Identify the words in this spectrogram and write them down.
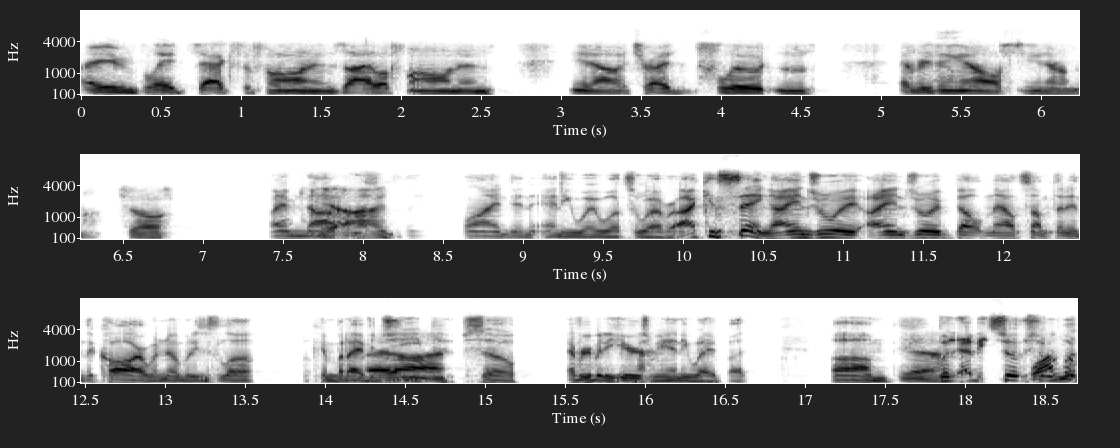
I even played saxophone and xylophone, and you know, I tried flute and everything else, you know. So I'm not Yeah, I- inclined in any way whatsoever. I can sing. I enjoy I enjoy belting out something in the car when nobody's looking, but I have a Right Jeep, on. so everybody hears me anyway. But um, yeah. but I mean, so so well, I'm, a,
